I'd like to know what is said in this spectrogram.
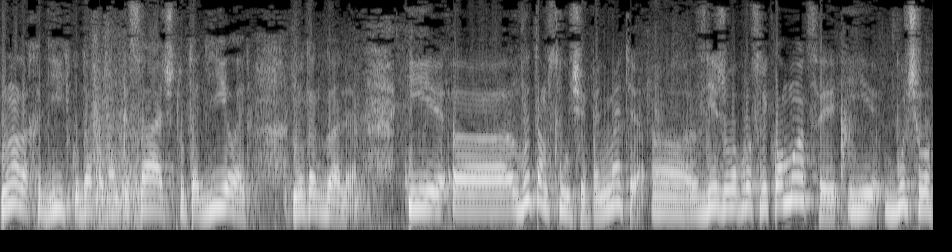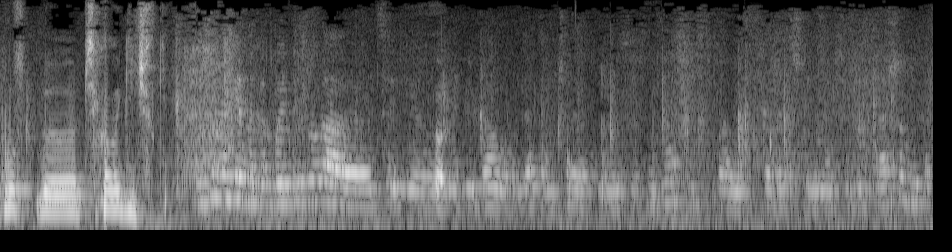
не надо ходить куда-то там писать, что-то делать, ну и так далее. И э, в этом случае, понимаете, э, здесь же вопрос рекламации и больше вопрос э, психологический. Ну, наверное, как бы это была э, цель э, на переговорах, да, там собственно, что у все будет хорошо, но так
